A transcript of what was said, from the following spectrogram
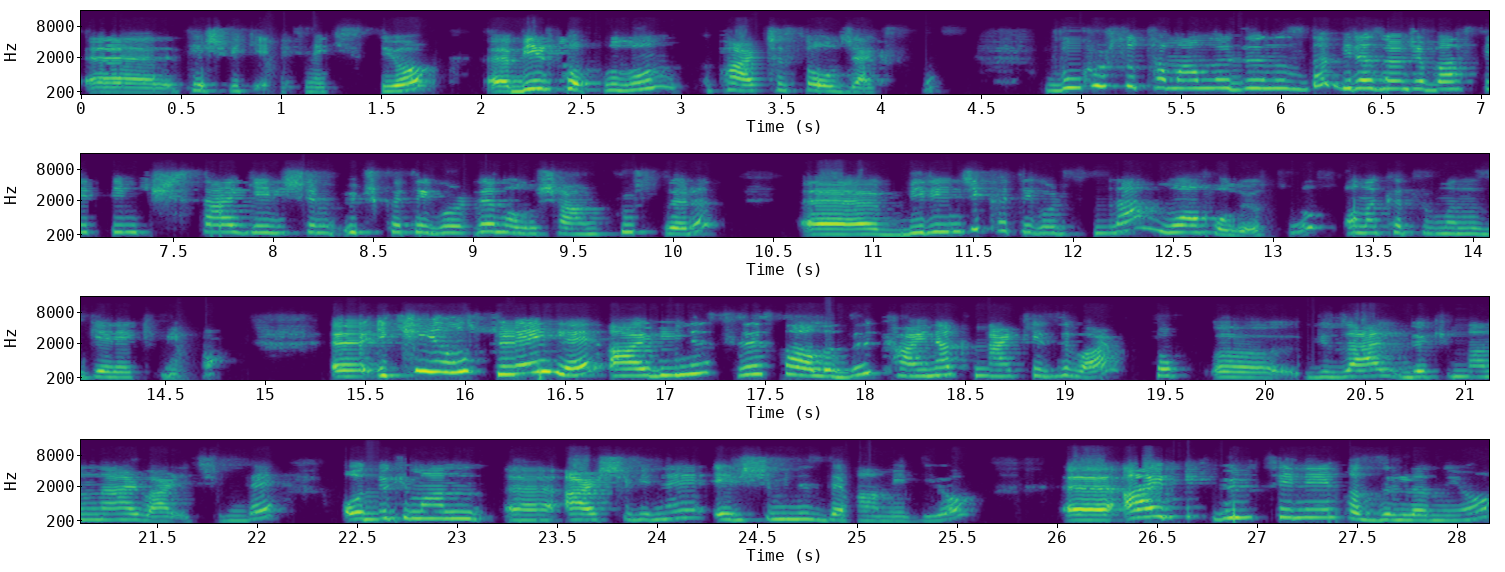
e, teşvik etmek istiyor. E, bir topluluğun parçası olacaksınız. Bu kursu tamamladığınızda biraz önce bahsettiğim kişisel gelişim üç kategoriden oluşan kursların e, birinci kategorisinden muaf oluyorsunuz. Ona katılmanız gerekmiyor. E, iki yıl süreyle IB'nin size sağladığı kaynak merkezi var. Çok e, güzel dokümanlar var içinde. O doküman e, arşivine erişiminiz devam ediyor. E, IB bülteni hazırlanıyor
